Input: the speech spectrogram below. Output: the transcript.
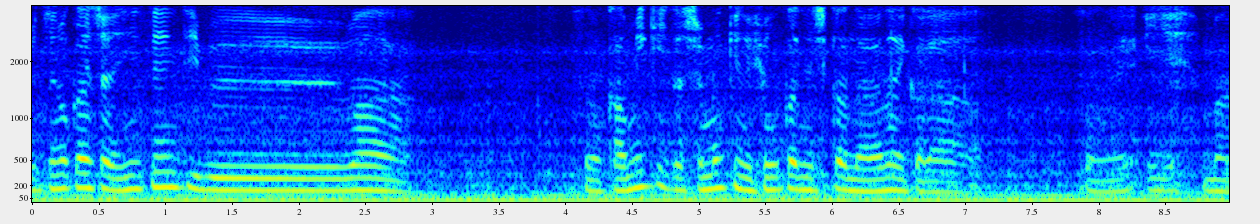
うちの会社はインセンティブはその上期と下期の評価にしかならないからそのねいえまあ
